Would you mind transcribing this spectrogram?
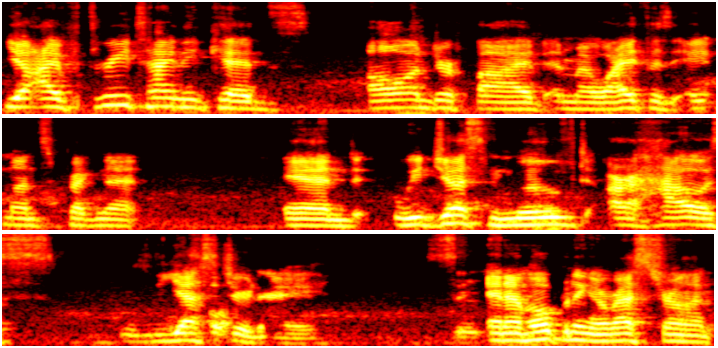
yeah I have three tiny kids all under five and my wife is eight months pregnant and we just moved our house yesterday and I'm opening a restaurant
